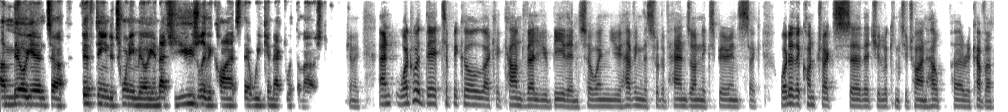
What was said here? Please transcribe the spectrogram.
a million to 15 to 20 million. That's usually the clients that we connect with the most. Correct. And what would their typical like account value be then? So when you're having this sort of hands-on experience, like what are the contracts uh, that you're looking to try and help uh, recover?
